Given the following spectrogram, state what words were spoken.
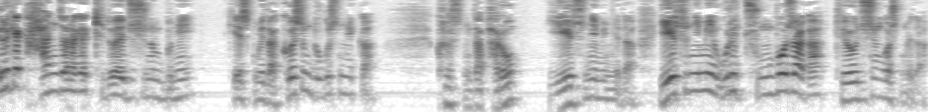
이렇게 간절하게 기도해 주시는 분이 계십니다. 그것은 누구십니까? 그렇습니다. 바로 예수님입니다. 예수님이 우리 중보자가 되어주신 것입니다.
